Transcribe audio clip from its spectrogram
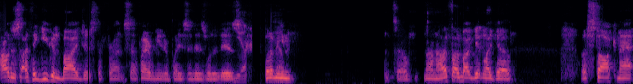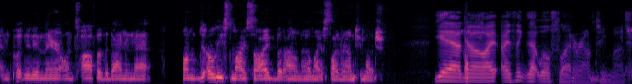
I'll just. I think you can buy just the front. So if I ever need to replace it, is what it is. Yep. But I Yep. mean, so I don't know. I thought about getting like a a stock mat and putting it in there on top of the diamond mat on at least my side. But I don't know. It might slide around too much Yeah, no, I, I think that will slide around too much.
